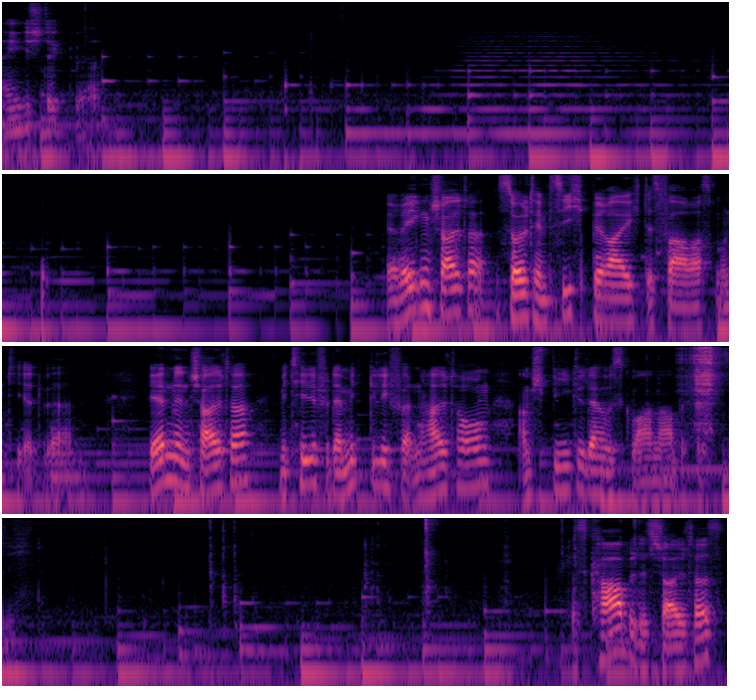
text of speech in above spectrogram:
eingesteckt werden. Der Regenschalter sollte im Sichtbereich des Fahrers montiert werden. Wir haben den Schalter mit Hilfe der mitgelieferten Halterung am Spiegel der Husqvarna befestigt. Das Kabel des Schalters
